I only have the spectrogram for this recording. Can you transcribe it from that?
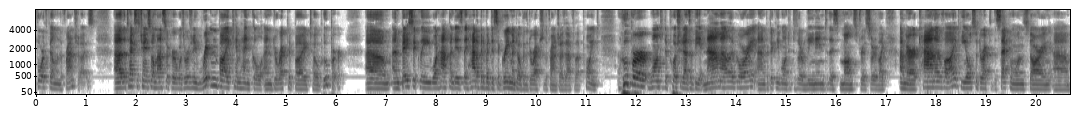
fourth film in the franchise. Uh, the Texas Chainsaw Massacre was originally written by Kim Henkel and directed by Tobe Hooper. Um, and basically, what happened is they had a bit of a disagreement over the direction of the franchise after that point. Hooper wanted to push it as a Vietnam allegory and particularly wanted to sort of lean into this monstrous sort of like Americana vibe. He also directed the second one starring um,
